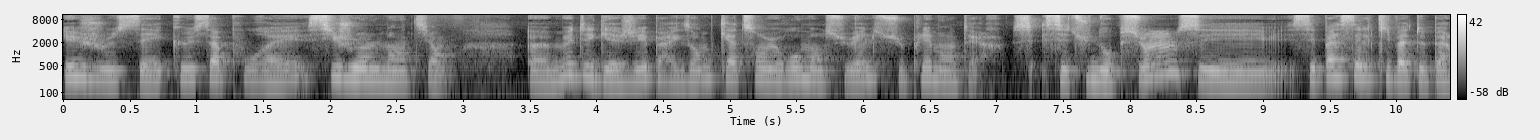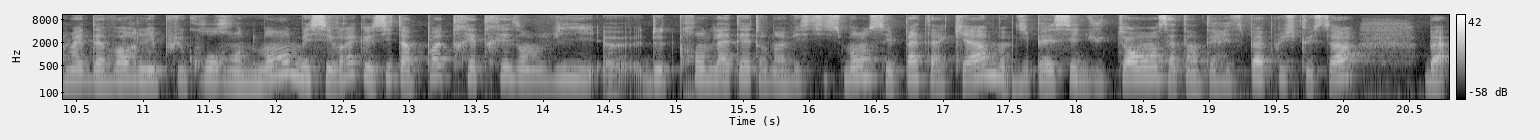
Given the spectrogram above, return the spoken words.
et je sais que ça pourrait, si je le maintiens, euh, me dégager par exemple 400 euros mensuels supplémentaires. C'est une option, c'est pas celle qui va te permettre d'avoir les plus gros rendements, mais c'est vrai que si t'as pas très très envie euh, de te prendre la tête en investissement, c'est pas ta cam, d'y passer du temps, ça t'intéresse pas plus que ça. Bah,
